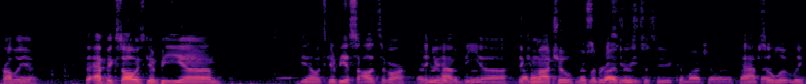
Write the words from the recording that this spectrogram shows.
probably Yeah. a, the Epic's always going to be, um, you know, it's going to be a solid cigar. Then you have the the uh, the Camacho, No Liberty surprises Series. to see Camacho in a top 10. Absolutely,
